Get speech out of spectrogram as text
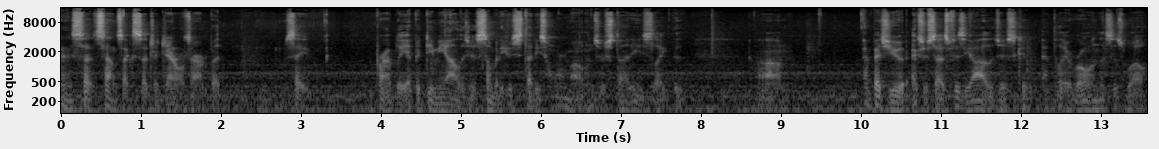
and it sounds like such a general term, but say probably epidemiologist, somebody who studies hormones or studies like the. Um, I bet you exercise physiologists could play a role in this as well,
